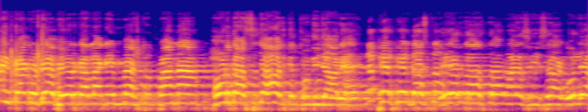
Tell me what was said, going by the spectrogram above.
ਘੰਟਾ ਕੁੱਟਿਆ ਫੇਰ ਕਰ ਲਾਂਗੇ ਮਾਸਟਰ ਪਾਨਾ ਹੁਣ ਦੱਸ ਜਹਾਜ਼ ਕਿੱਥੋਂ ਦੀ ਜਾ ਰਿਹਾ ਹੈ? ਨਾ ਫਿਰ ਫਿਰ ਦੱਸ ਤਾ। ਫੇਰ ਦੱਸਦਾ ਮੈਂ ਸੀਸਾ ਖੋਲਿਆ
